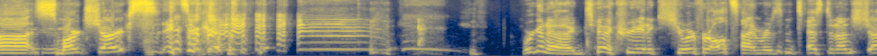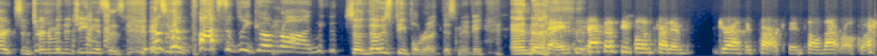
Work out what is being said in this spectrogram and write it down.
Uh, Smart Sharks. It's a great, we're gonna t- create a cure for Alzheimer's and test it on sharks and turn them into geniuses. what It's could an, possibly go wrong? so those people wrote this movie, and uh, okay, strap those people in front of Jurassic Park. They'd solve that real quick.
